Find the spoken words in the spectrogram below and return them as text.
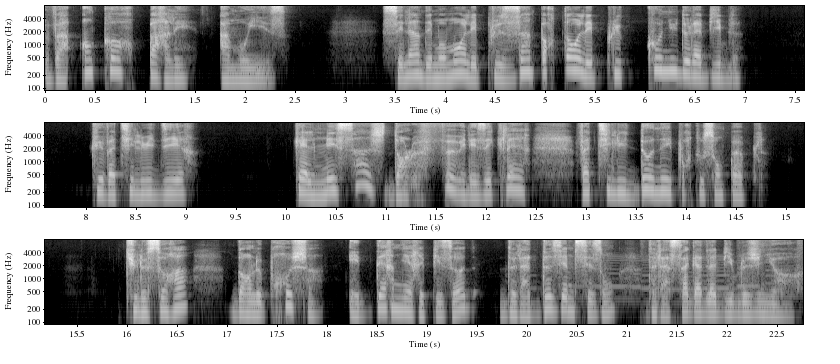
va encore parler à Moïse. C'est l'un des moments les plus importants, les plus connus de la Bible. Que va-t-il lui dire? Quel message dans le feu et les éclairs va-t-il lui donner pour tout son peuple? Tu le sauras dans le prochain et dernier épisode de la deuxième saison de la saga de la Bible Junior.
